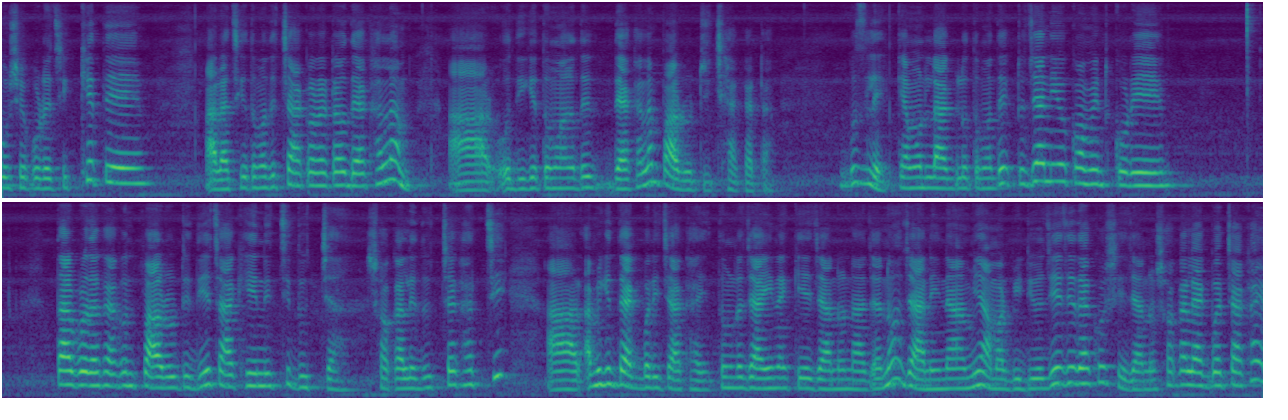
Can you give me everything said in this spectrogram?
বসে পড়েছি খেতে। আর আজকে তোমাদের চা করাটাও দেখালাম আর ওদিকে তোমাদের দেখালাম পাউরুটি ছাকাটা বুঝলে? কেমন লাগল তোমাদের একটু জানিও কমেন্ট করে। তারপরে দেখো এখন পাউরুটি দিয়ে চা খেয়ে নিচ্ছি, দুধ চা। সকালে দুধ চা খাচ্ছি আর আমি কিন্তু একবারই চা খাই। তোমরা জানি না কে জানো না জানো, জানি না আমি। আমার ভিডিও যে যে দেখো, সে জানো সকালে একবার চা খাই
